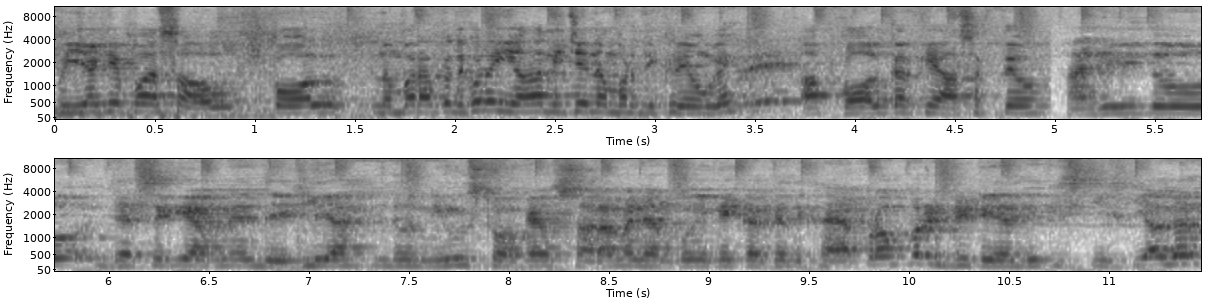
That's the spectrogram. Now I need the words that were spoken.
भैया के पास आओ कॉल नंबर आपको देखो ना यहाँ नीचे नंबर दिख रहे होंगे। आप कॉल करके आ सकते हो। हाँ जी तो जैसे कि आपने देख लिया जो न्यू स्टॉक है वो सारा मैंने आपको एक एक करके दिखाया। प्रॉपर डिटेल दी किसी चीज़ की। अगर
